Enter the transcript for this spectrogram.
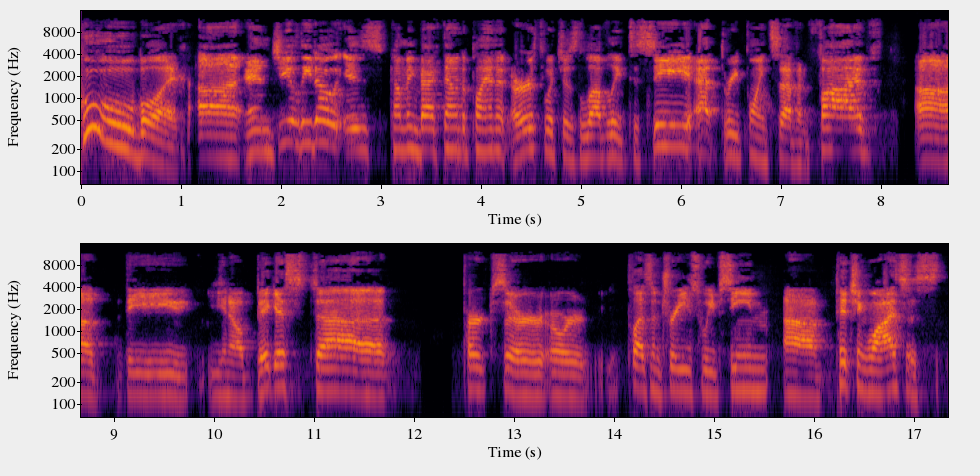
Whoo boy. Uh, and Giolito is coming back down to planet Earth, which is lovely to see at 3.75. Uh, the, you know, biggest, uh, perks or, or pleasantries we've seen, uh, pitching wise is,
